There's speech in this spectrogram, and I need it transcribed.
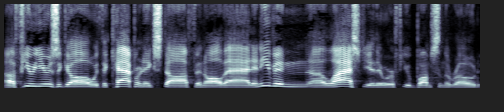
a few years ago with the Kaepernick stuff and all that. And even uh, last year, there were a few bumps in the road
